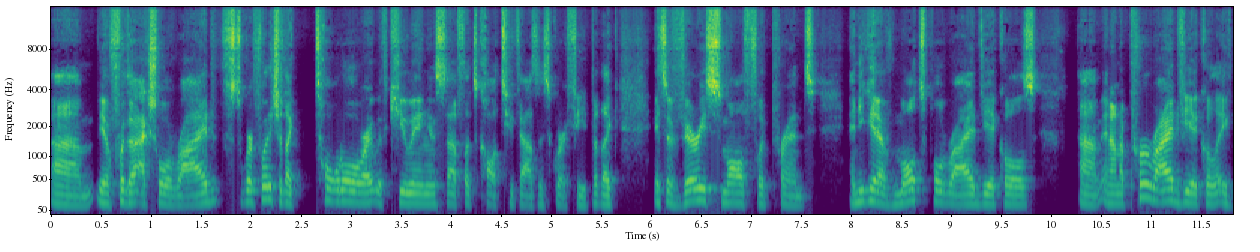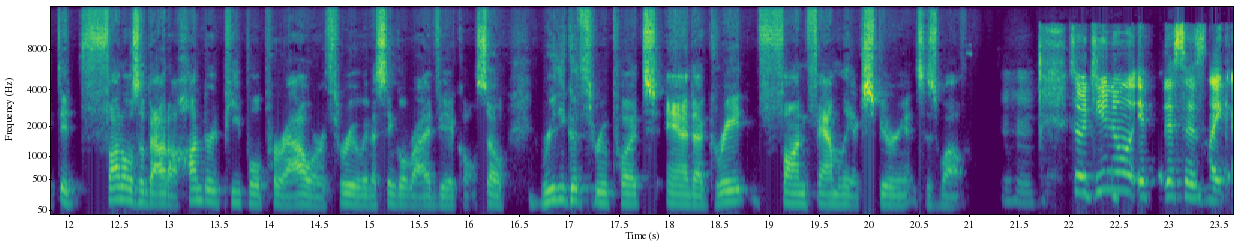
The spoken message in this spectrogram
Um, you know, for the actual ride square footage, of like total, right, with queuing and stuff, let's call it 2000 square feet. But like it's a very small footprint and you could have multiple ride vehicles. Um, and on a per ride vehicle, it, it funnels about 100 people per hour through in a single ride vehicle. So, really good throughput and a great, fun family experience as well. Mm-hmm. So, do you know if this is like,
